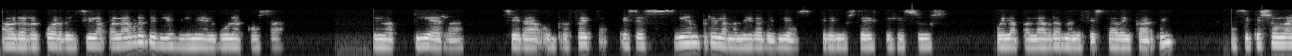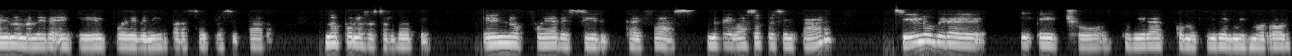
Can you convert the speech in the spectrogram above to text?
Ahora recuerden, si la palabra de Dios viene alguna cosa en la tierra, será un profeta. Esa es siempre la manera de Dios. ¿Creen ustedes que Jesús fue la palabra manifestada en carne? Así que solo hay una manera en que Él puede venir para ser presentado, no por los sacerdotes. Él no fue a decir, Caifás, ¿me vas a presentar? Si Él hubiera hecho, hubiera cometido el mismo error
